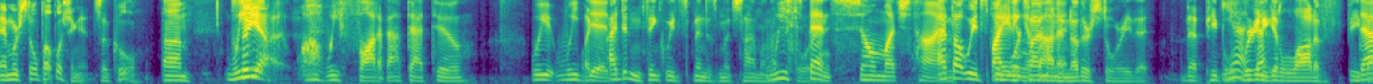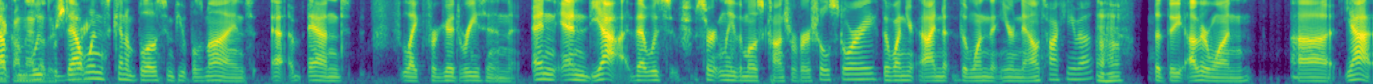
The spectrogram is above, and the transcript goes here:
and we're still publishing it, so cool. Um, We so yeah, oh, we fought about that too. We we like, did. I didn't think we'd spend as much time on that we story. spent so much time I thought we'd spend more time on it. another story that that people Yeah, we're going to get a lot of feedback on that we- other story. That one's gonna blow some people's minds, uh, and f- like for good reason. And and yeah, that was f- certainly the most controversial story. The one you're, I kn- the one that you're now talking about. Uh-huh. But the other one, uh, yeah,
